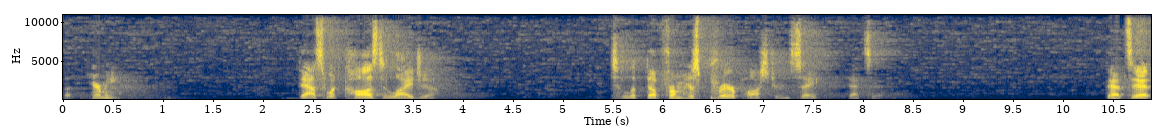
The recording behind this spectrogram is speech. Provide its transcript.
But hear me. That's what caused Elijah to lift up from his prayer posture and say, That's it. That's it.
